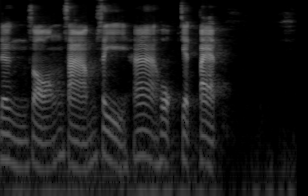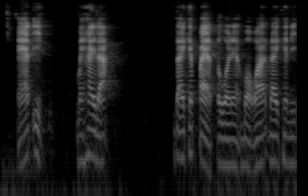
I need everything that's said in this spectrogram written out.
1 2 3 4 5 6 7 8แอดอีกไม่ให้ละ ได้แค่ 8 ตัวเนี่ยบอกว่าได้แค่นี้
